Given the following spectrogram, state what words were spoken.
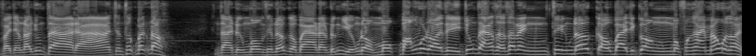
Và trận đấu chúng ta đã chính thức bắt đầu. Hiện tại đường môn thiên đớ cầu ba đang đứng dưỡng đồ. Một bóng vừa rồi thì chúng ta có thể thấy rằng thiên đớ cầu ba chỉ còn 1 phần hai máu rồi thôi.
